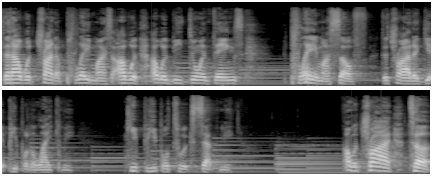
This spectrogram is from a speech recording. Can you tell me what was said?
that I would try to play myself. I would, I would be doing things, playing myself to try to get people to like me, keep people to accept me. I would try to,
